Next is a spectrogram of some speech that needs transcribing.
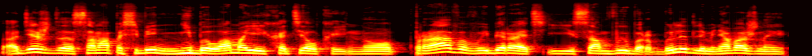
Одежда сама по себе не была моей хотелкой, но право выбирать и сам выбор были для меня важны.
